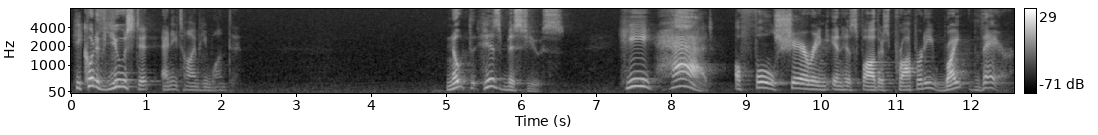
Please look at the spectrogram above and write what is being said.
He could have used it anytime he wanted. Note his misuse. He had a full sharing in his father's property right there.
